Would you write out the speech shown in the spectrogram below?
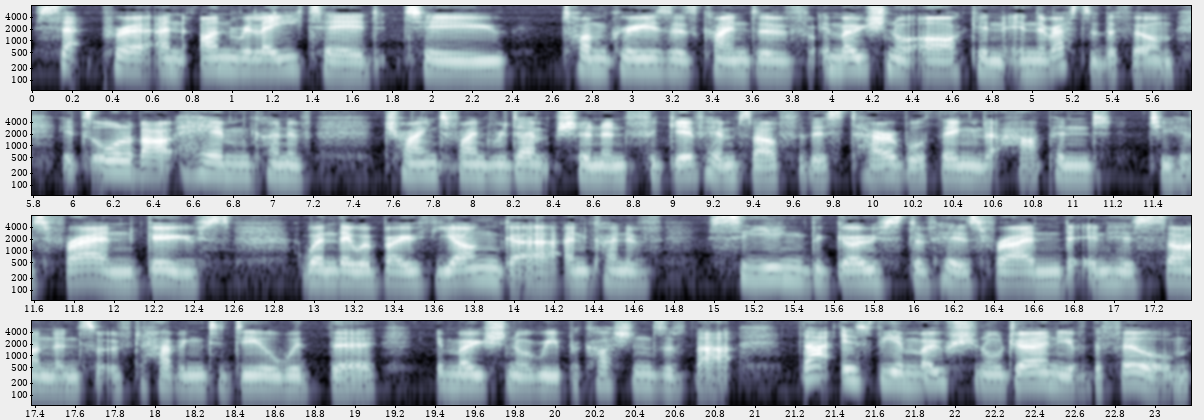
separate and unrelated to Tom Cruise's kind of emotional arc in, in the rest of the film. It's all about him kind of trying to find redemption and forgive himself for this terrible thing that happened to his friend Goose when they were both younger and kind of seeing the ghost of his friend in his son and sort of having to deal with the emotional repercussions of that. That is the emotional journey of the film.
